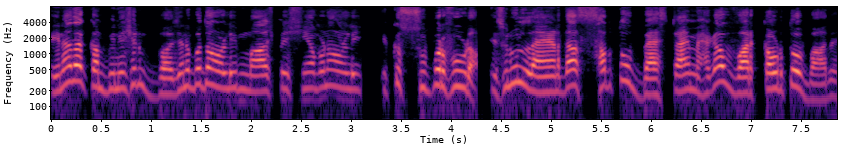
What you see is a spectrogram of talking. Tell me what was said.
ਇਹਨਾਂ ਦਾ ਕੰਬੀਨੇਸ਼ਨ ਵਜਨ ਵਧਾਉਣ ਲਈ, ਮਾਸਪੇਸ਼ੀਆਂ ਬਣਾਉਣ ਲਈ ਇੱਕ ਸੁਪਰ ਫੂਡ ਆ। ਇਸ ਨੂੰ ਲੈਣ ਦਾ ਸਭ ਤੋਂ ਬੈਸਟ ਟਾਈਮ ਹੈਗਾ ਵਰਕਆਊਟ ਤੋਂ ਬਾਅਦ,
